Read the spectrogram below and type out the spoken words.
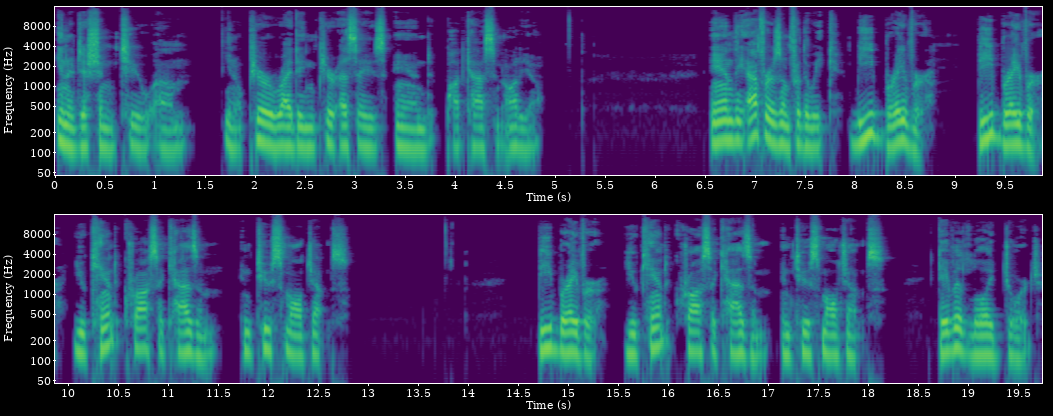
in addition to, um, you know, pure writing, pure essays, and podcasts and audio. And the aphorism for the week be braver. Be braver. You can't cross a chasm in two small jumps. Be braver. You can't cross a chasm in two small jumps. David Lloyd George.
